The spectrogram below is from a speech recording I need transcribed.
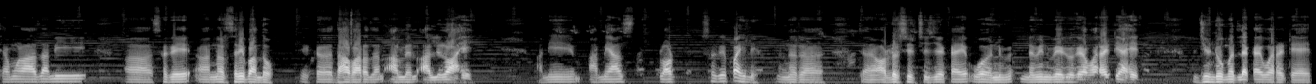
त्यामुळं आज आम्ही सगळे नर्सरी बांधव एक दहा बारा जण आले आलेलो आहे. आणि आम्ही आज प्लॉट सगळे पाहिले. नर त्या ऑर्डर शीटचे जे काय व नवीन वेगवेगळ्या व्हरायटी आहेत. झेंडूमधल्या काय व्हरायटी आहेत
